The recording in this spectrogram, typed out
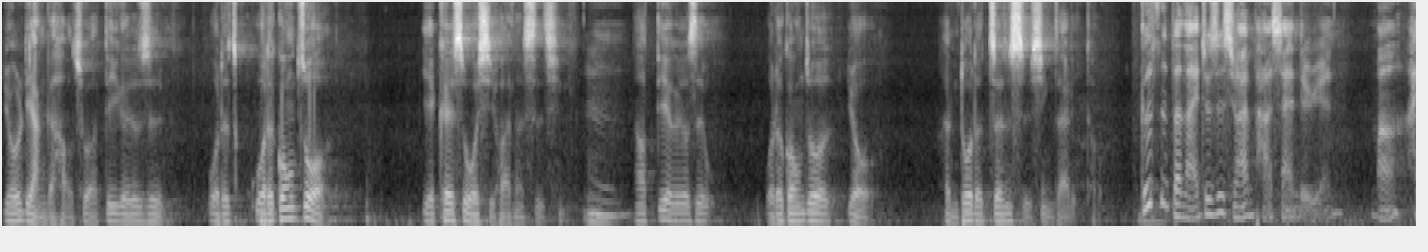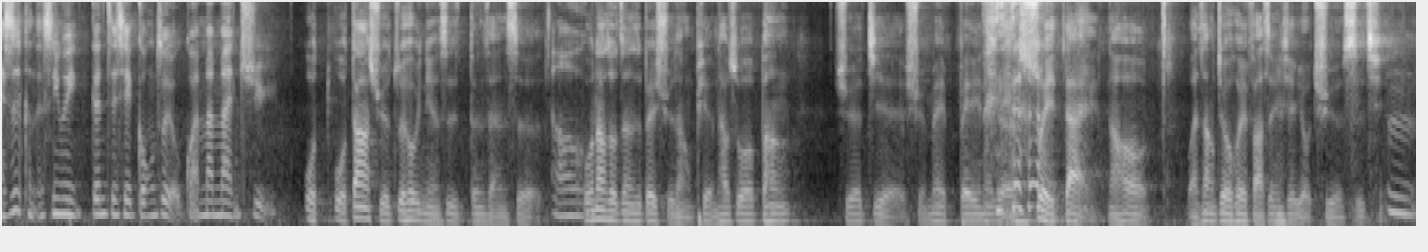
有两个好处啊。第一个就是我的我的工作也可以是我喜欢的事情，嗯。然后第二个就是我的工作有很多的真实性在里头。格子本来就是喜欢爬山的人吗？还是可能是因为跟这些工作有关，慢慢去？我我大学最后一年是登山社，哦，不过那时候真的是被学长骗，他说帮学姐学妹背那个睡袋，然后晚上就会发生一些有趣的事情，嗯，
